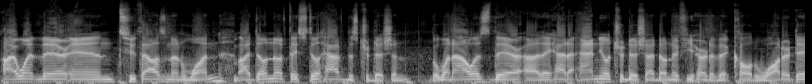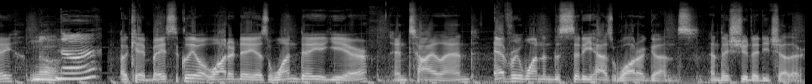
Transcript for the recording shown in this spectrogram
I went there in 2001. I don't know if they still have this tradition, but when I was there, uh, they had an annual tradition. I don't know if you heard of it called Water Day. No. No? Okay, basically, what Water Day is one day a year in Thailand, everyone in the city has water guns and they shoot at each other.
